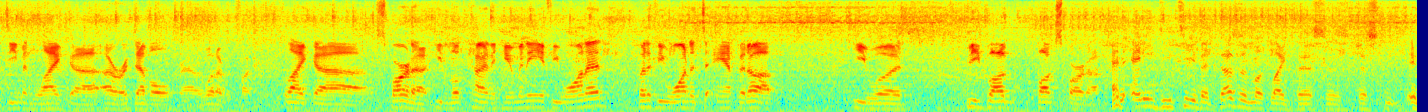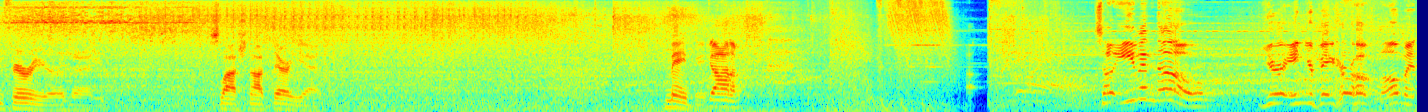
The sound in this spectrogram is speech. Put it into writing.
a demon like uh, or a devil or whatever the fuck like uh, Sparda, he looked kind of humany if he wanted, but if he wanted to amp it up, he would be bug bug Sparda. And any DT that doesn't look like this is just inferior then. Slash not there yet. Maybe. Got him. So even though you're in your big heroic moment,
